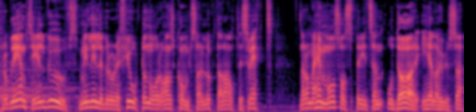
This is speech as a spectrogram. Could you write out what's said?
Problem till Goofs. Min lillebror är 14 år och hans kompisar luktar alltid svett. När de är hemma hos oss sprids en odör i hela huset.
